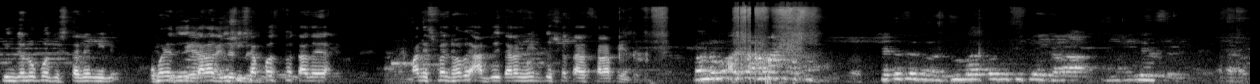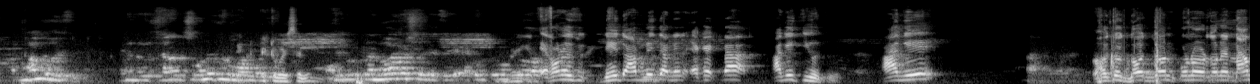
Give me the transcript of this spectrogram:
তিনজন উপদেষ্টাকে মিলে। ওখানে যদি তারা দোষী সাব্যস্ত তাদের পানিশমেন্ট হবে আর যদি তারা নির্দোষ তারা ছাড়া পেয়ে যাবে। সেটা তো জুলাই পরিস্থিতিতে যারা মামলা হয়েছে এখানে দেশে যেহেতু আপনি জানেন, এক একটা আগে কি হতো? আগে হয়তো দশ জন, পনেরো জনের নাম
